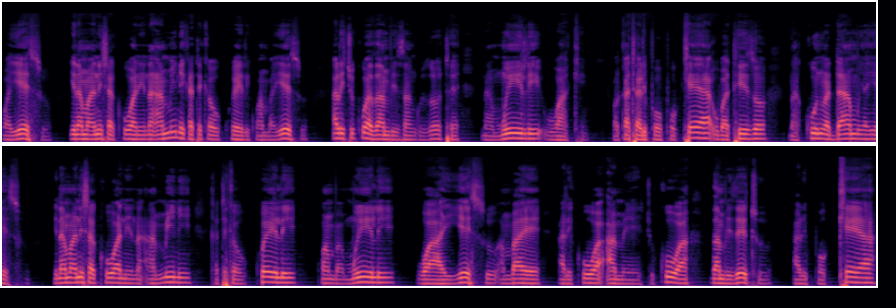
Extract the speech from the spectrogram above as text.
wa yesu inamaanisha kuwa ninaamini katika ukweli kwamba yesu alichukua dhambi zangu zote na mwili wake. Wakati alipopokea ubatizo na kunywa damu ya yesu inamaanisha kuwa ninaamini katika ukweli kwamba mwili wa yesu ambaye alikuwa amechukua dhambi zetu alipokea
